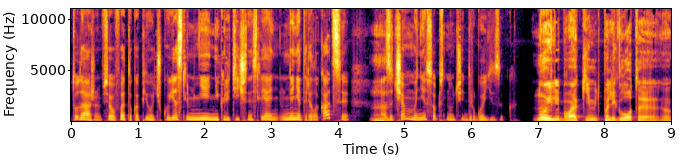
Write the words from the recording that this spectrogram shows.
туда же, все в эту копилочку. Если мне не критично, если я, у меня нет релокации, угу. а зачем мне, собственно, учить другой язык? Ну, или бывают какие-нибудь полиглоты, э,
